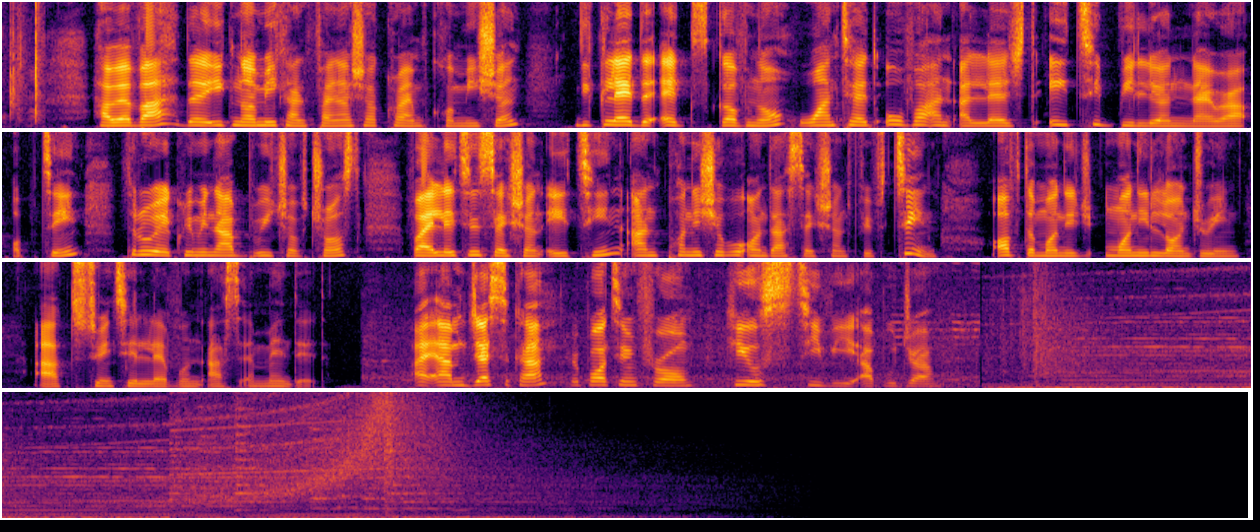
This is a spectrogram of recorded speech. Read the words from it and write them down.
However, the Economic and Financial Crime Commission declared the ex-governor wanted over an alleged 80 billion naira obtained through a criminal breach of trust violating section 18 and punishable under section 15 of the money, money laundering act 2011 as amended. I am jessica reporting from hills tv abuja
